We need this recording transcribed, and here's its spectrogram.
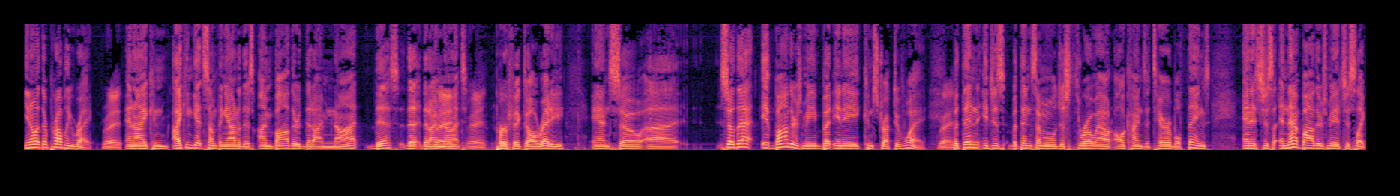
you know what they're probably right. Right. And I can I can get something out of this. I'm bothered that I'm not this that that I'm Right, not right, perfect already, and so uh, so that it bothers me, but in a constructive way. Right, But then right. it just but then someone will just throw out all kinds of terrible things, and it's just and that bothers me. It's just like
